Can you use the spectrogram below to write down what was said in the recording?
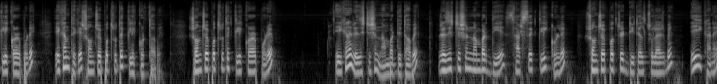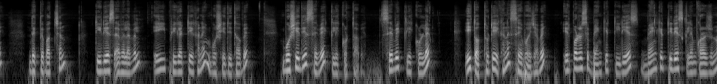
ক্লিক করার পরে এখান থেকে সঞ্চয়পত্রতে ক্লিক করতে হবে। সঞ্চয়পত্রতে ক্লিক করার পরে এইখানে রেজিস্ট্রেশন নাম্বার দিতে হবে। রেজিস্ট্রেশন নাম্বার দিয়ে সার্চে ক্লিক করলে সঞ্চয়পত্রের ডিটেলস চলে আসবে। এইখানে দেখতে পাচ্ছেন টিডিএস অ্যাভেলেবেল এই ফিগারটি এখানে বসিয়ে দিতে হবে। বসিয়ে দিয়ে সেভে ক্লিক করতে হবে। সেভে ক্লিক করলে এই তথ্যটি এখানে সেভ হয়ে যাবে। এরপর রয়েছে ব্যাংকের টিডিএস ব্যাংকের টিডিএস ক্লেম করার জন্য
